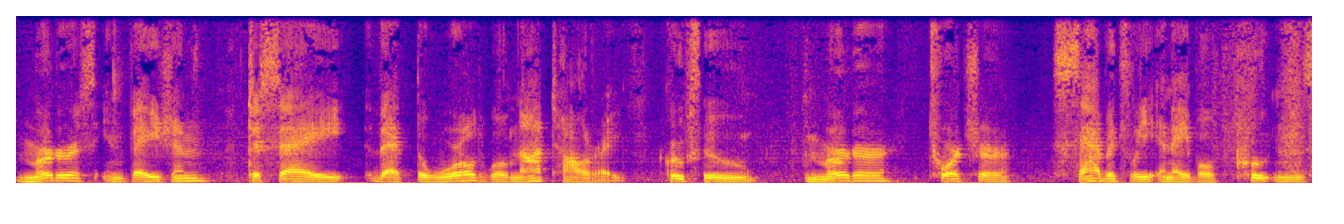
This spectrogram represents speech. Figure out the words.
murderous invasion, to say that the world will not tolerate groups who murder, torture, savagely enable Putin's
